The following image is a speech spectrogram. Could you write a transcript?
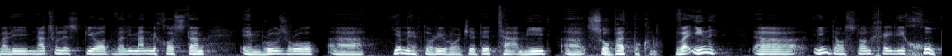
ولی نتونست بیاد ولی من می‌خواستم امروز رو یه مقداری راجع به تعمید صحبت بکنم. و این این داستان خیلی خوب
